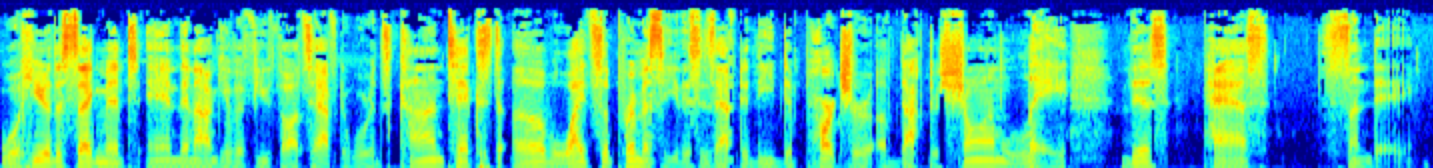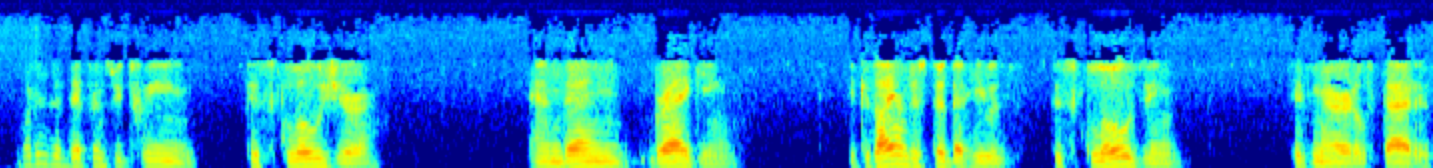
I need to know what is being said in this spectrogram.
We'll hear the segment and then I'll give a few thoughts afterwards. Context of white supremacy. This is after the departure of Dr. Shawn Lay this past Sunday. What is the difference between disclosure and then bragging? Because I understood that he was disclosing his marital status.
